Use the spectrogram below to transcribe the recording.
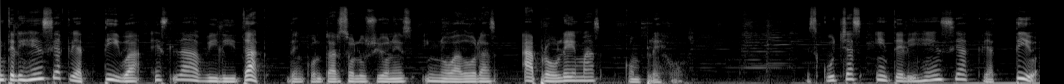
inteligencia creativa es la habilidad de encontrar soluciones innovadoras a problemas complejos. Escuchas Inteligencia Creativa,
